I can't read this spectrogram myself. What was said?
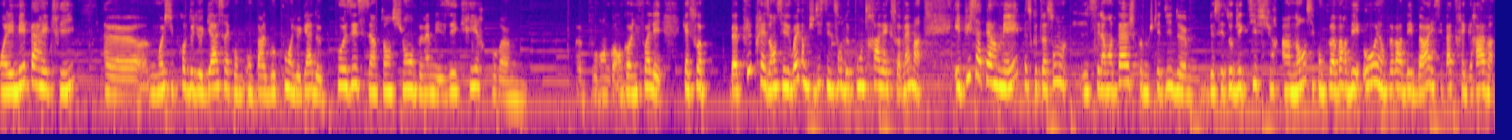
On les met par écrit. Euh, moi, je suis prof de yoga. C'est vrai qu'on parle beaucoup en yoga de poser ses intentions. On peut même les écrire pour, euh, pour encore une fois, qu'elles soient bah, plus présent. C'est ouais, comme tu dis, c'est une sorte de contrat avec soi-même. Et puis ça permet, parce que de toute façon, c'est l'avantage, comme je t'ai dit, de, ces objectifs sur un an, c'est qu'on peut avoir des hauts et on peut avoir des bas et c'est pas très grave.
